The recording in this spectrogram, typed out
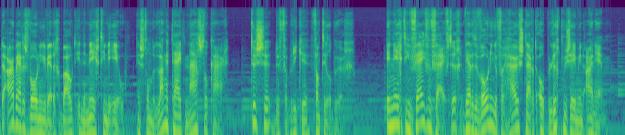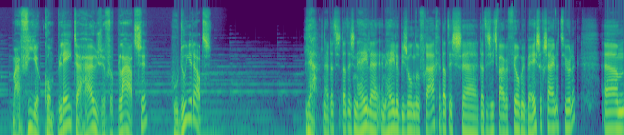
De arbeiderswoningen werden gebouwd in de 19e eeuw en stonden lange tijd naast elkaar, tussen de fabrieken van Tilburg. In 1955 werden de woningen verhuisd naar het Openluchtmuseum in Arnhem. Maar vier complete huizen verplaatsen, hoe doe je dat? Ja, nou dat is, dat is een, hele, een hele bijzondere vraag. En dat is, eh, dat is iets waar we veel mee bezig zijn natuurlijk. Ehm,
